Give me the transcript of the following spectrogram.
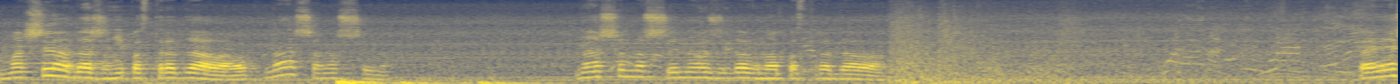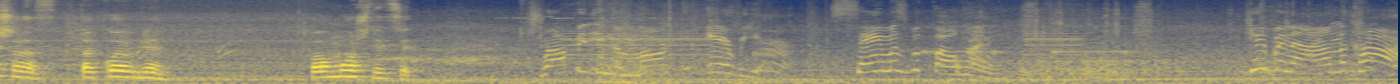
Машина даже не пострадала. а Вот наша машина. Наша машина уже давно пострадала. Конечно, с такой, блин, помощницей. Drop it in the marked area. Same as before, honey. Keep an eye on the car.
